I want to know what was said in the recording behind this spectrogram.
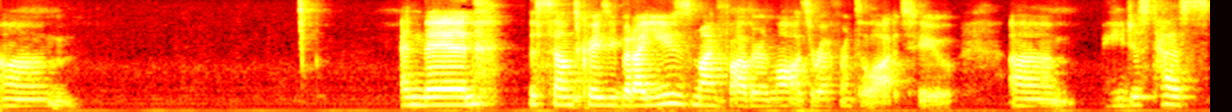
Um, and then this sounds crazy, but I use my father in law as a reference a lot too. Um, he just has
